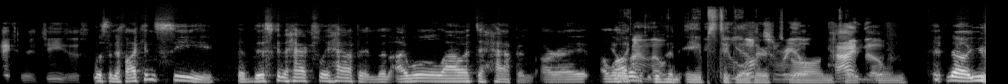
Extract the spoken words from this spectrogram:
picture. Jesus. listen, if I can see that this can actually happen, then I will allow it to happen. All right. A lot like of I don't know. an apes It together looks real, kind of. no, you.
